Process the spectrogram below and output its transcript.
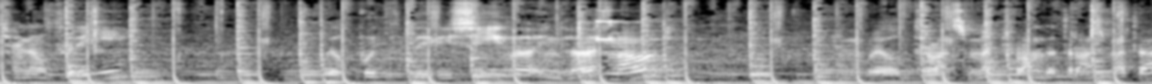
channel 3 we'll put the receiver in learn mode and we'll transmit from the transmitter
